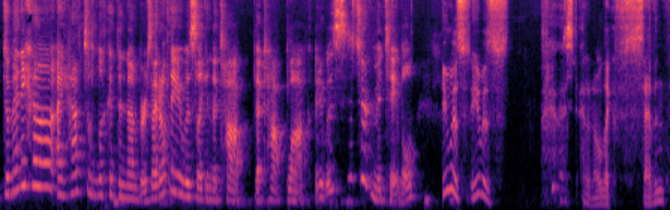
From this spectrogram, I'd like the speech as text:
Domenica, I have to look at the numbers. I don't think it was like in the top, the top block, but it was sort of mid-table. He was he was I don't know, like seventh,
